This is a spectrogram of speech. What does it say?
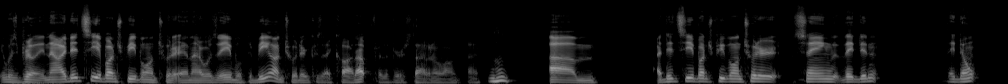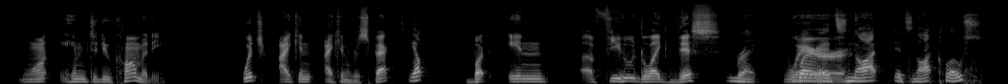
it was brilliant. Now I did see a bunch of people on Twitter, and I was able to be on Twitter because I caught up for the first time in a long time. Mhm. Um, I did see a bunch of people on Twitter saying that they didn't, they don't want him to do comedy, which I can I can respect. Yep. But in a feud like this, Right. where, where, it's not it's not close.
